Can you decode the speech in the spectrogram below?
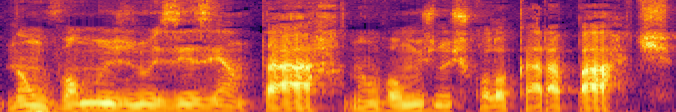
Não vamos nos isentar, não vamos nos colocar à parte.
